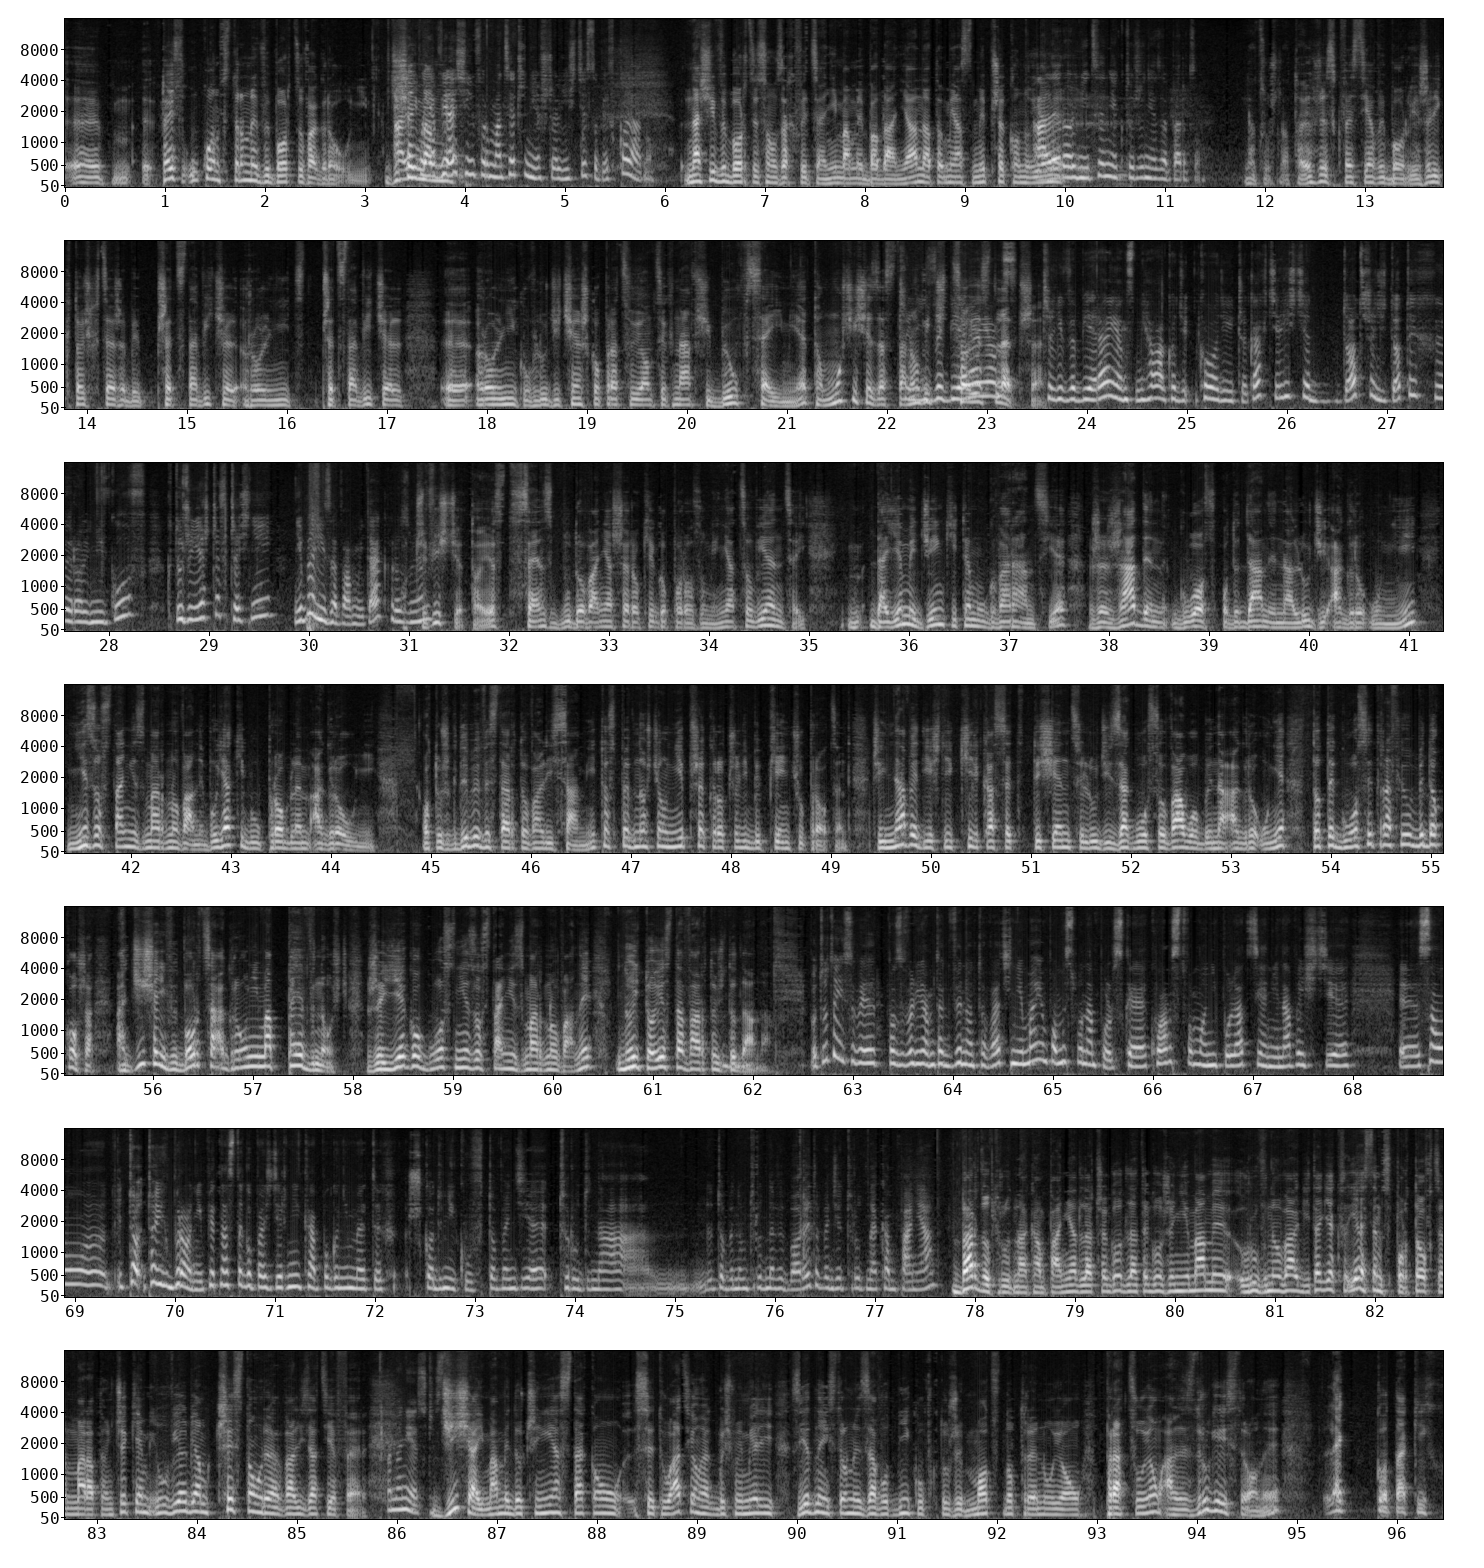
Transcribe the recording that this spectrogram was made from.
m, to jest ukłon w stronę wyborców Agrounii. ale pojawiła się informacja, czy nie szczeliście sobie w kolano. Nasi wyborcy są zachwyceni, mamy badania, natomiast my przekonujemy. Ale rolnicy niektórzy nie za bardzo. No cóż, no to już jest kwestia wyboru. Jeżeli ktoś chce, żeby przedstawiciel, rolnic, przedstawiciel e, rolników, ludzi ciężko pracujących na wsi był w Sejmie, to musi się zastanowić, co jest lepsze. Czyli wybierając Michała Kołodziejczyka, chcieliście dotrzeć do tych rolników, którzy jeszcze wcześniej nie byli za wami, tak? Rozumiem? Oczywiście, to jest sens budowania szerokiego porozumienia. Co więcej, dajemy dzięki temu gwarancję, że żaden głos oddany na ludzi agrounii nie zostanie zmarnowany. Bo jaki był problem agrounii? Otóż gdyby wystartowali sami, to z pewnością nie przekroczyliby 5%. Czyli nawet jeśli kilkaset tysięcy ludzi zagłosowałoby na agrounię, to te głosy trafiłyby do kosza. A dzisiaj wyborca agrounii ma pewność, że jego głos nie zostanie zmarnowany, no i to jest ta wartość dodana. Bo tutaj sobie pozwoliłam tak wynotować, nie mają pomysłu na Polskę. Kłamstwo, manipulacja, nienawiść e, są, to, to ich broni. 15 października pogonimy tych szkodników. To będzie trudna, to będą trudne wybory, to będzie trudna kampania. Bardzo trudna kampania. Dlaczego? Dlatego, że nie mamy równowagi. Tak jak ja jestem sportowcem, maratończykiem i uwielbiam czystą rywalizację fair. Ona nie jest czysta. Dzisiaj mamy do czynienia z taką sytuacją, jakbyśmy mieli z jednej strony zawodników, którzy mocno trenują, pracują, ale z drugiej strony lekko takich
